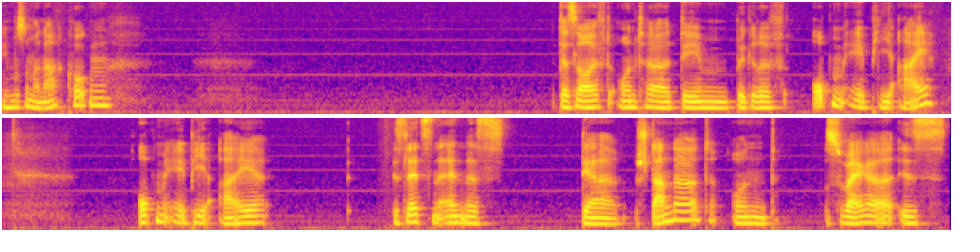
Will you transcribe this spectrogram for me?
ich muss nochmal nachgucken. Das läuft unter dem Begriff OpenAPI. OpenAPI ist letzten Endes der Standard und Swagger ist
